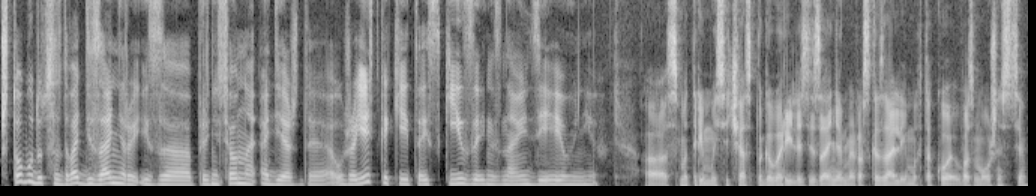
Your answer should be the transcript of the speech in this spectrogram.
Что будут создавать дизайнеры из э, принесенной одежды? Уже есть какие-то эскизы, не знаю, идеи у них? А, Смотри, мы сейчас поговорили с дизайнерами, рассказали им их такой возможности,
